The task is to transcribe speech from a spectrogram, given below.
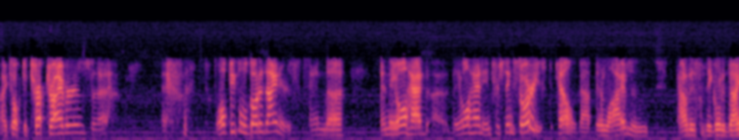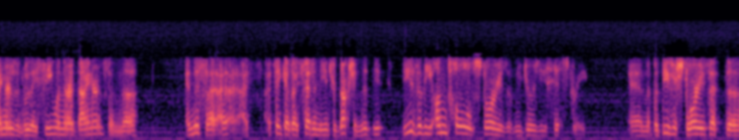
I talk to truck drivers, uh, all people who go to diners, and uh, and they all had uh, they all had interesting stories to tell about their lives and how it is that they go to diners and who they see when they're at diners. And uh, and this I, I I think as I said in the introduction the, the, these are the untold stories of New Jersey's history. And but these are stories that uh,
